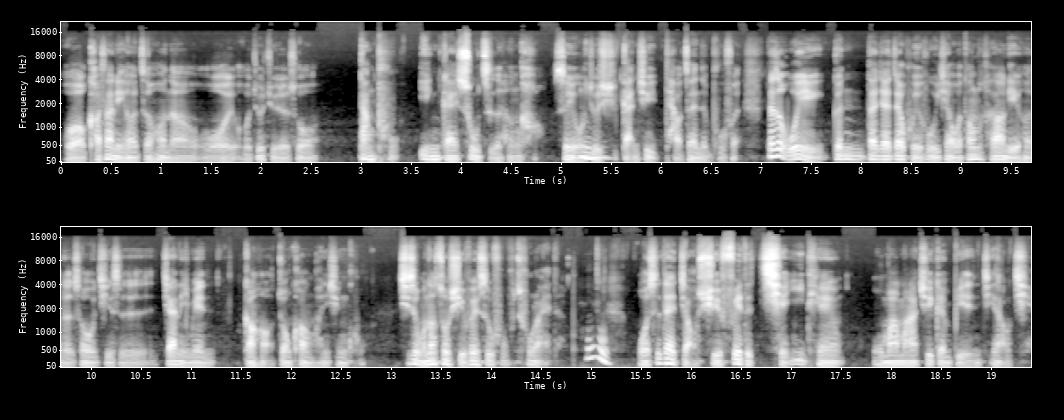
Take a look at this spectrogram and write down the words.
我考上联合之后呢，我我就觉得说，当铺应该素质很好，所以我就去敢去挑战的部分。但是我也跟大家再回复一下，我当初考上联合的时候，其实家里面刚好状况很辛苦。其实我那时候学费是付不出来的，哦，我是在缴学费的前一天，我妈妈去跟别人借到钱，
